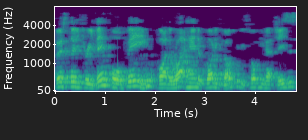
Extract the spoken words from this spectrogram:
verse 33, therefore being by the right hand of God exalted, he's talking about Jesus,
